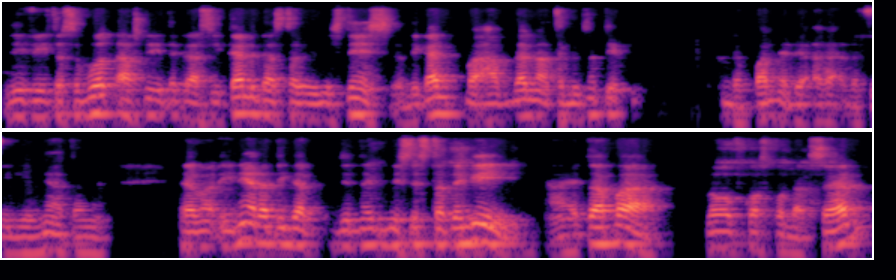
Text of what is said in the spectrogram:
Jadi fee tersebut harus diintegrasikan dengan strategi bisnis. Nanti kan Pak Hamdan nanti nanti ke depan ada ada videonya atau Dalam ini ada tiga jenis bisnis strategi. Nah, itu apa? Low cost production,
